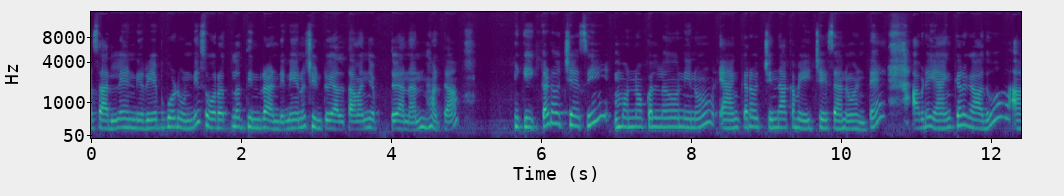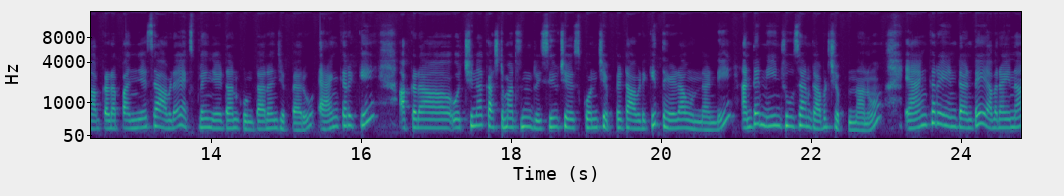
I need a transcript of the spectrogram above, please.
సర్లేండి రేపు కూడా ఉండి సూరత్లో తినరండి. నేను చింటూ వెళ్తామని చెప్పి చెప్తాను అనమాట ఇక ఇక్కడ వచ్చేసి మొన్న ఒకళ్ళు నేను యాంకర్ వచ్చిందాక వెయిట్ చేశాను అంటే ఆవిడ యాంకర్ కాదు అక్కడ పనిచేసే ఆవిడ ఎక్స్ప్లెయిన్ చేయడానికి ఉంటారని చెప్పారు. యాంకర్కి అక్కడ వచ్చిన కస్టమర్స్ని రిసీవ్ చేసుకొని చెప్పేట ఆవిడకి తేడా ఉందండి. అంటే నేను చూశాను కాబట్టి చెప్తున్నాను. యాంకర్ ఏంటంటే ఎవరైనా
